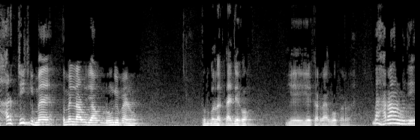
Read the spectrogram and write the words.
हर चीज़ की, मैं तमिलनाडु जाऊँ, लुंगी पहनूं तो उनको लगता है, देखो, ये ये कर रहा है, वो कर रहा है। मैं हैरान हूँ जी,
